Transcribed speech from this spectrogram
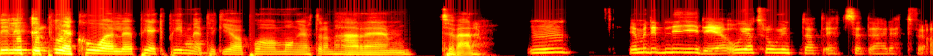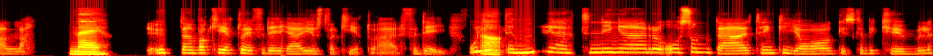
det är lite PK eller pekpinne ja. tycker jag på många av de här, um, tyvärr. Mm. Ja men det blir det och jag tror ju inte att ett sätt är rätt för alla. Nej. Utan vad keto är för dig är just vad keto är för dig. Och lite ja. mätningar och sånt där tänker jag ska bli kul.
